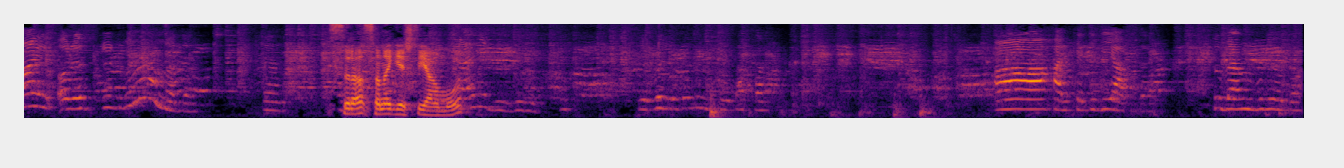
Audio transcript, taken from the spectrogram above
Ay orası düzgün olmadı. Sıra sana geçti Yağmur. Ben bak bak. Aa hareketi bir yaptı. Dur ben vuruyordum.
